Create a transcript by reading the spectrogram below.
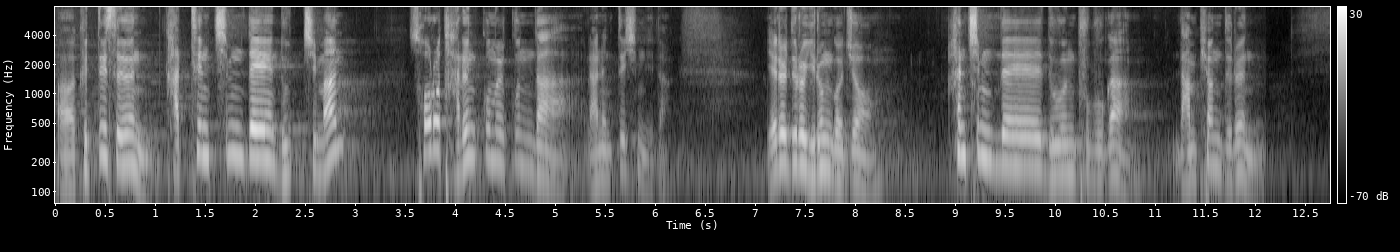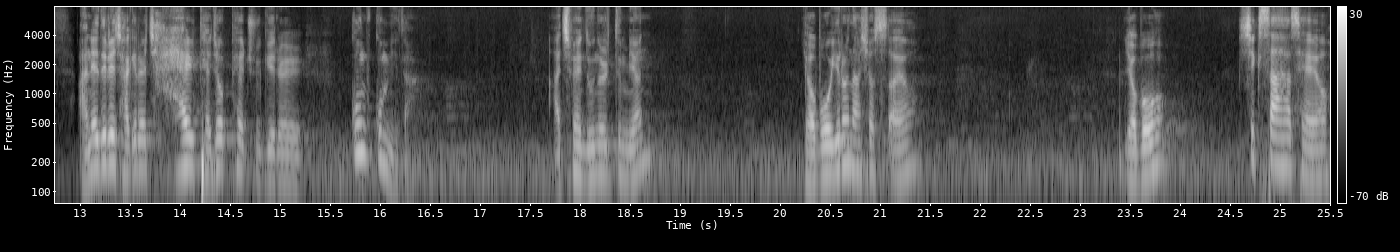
아, 그 뜻은 같은 침대에 눕지만 서로 다른 꿈을 꾼다라는 뜻입니다. 예를 들어 이런 거죠. 한 침대에 누운 부부가 남편들은 아내들이 자기를 잘 대접해 주기를 꿈꿉니다. 아침에 눈을 뜨면 여보 일어나셨어요? 여보 식사하세요.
